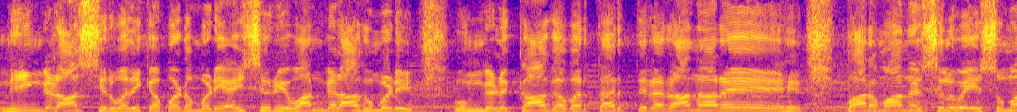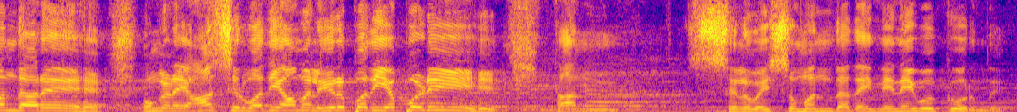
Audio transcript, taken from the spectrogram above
நீங்கள் ஆசீர்வதிக்கப்படும்படி ஐஸ்வர்யவான்களாகும்படி உங்களுக்காக அவர் தரித்திரர் ஆனாரே பாரமான சிலுவையை சுமந்தாரே. உங்களை ஆசீர்வதியாமல் இருப்பது எப்படி? தன் சிலுவை சுமந்ததை நினைவு கூர்ந்து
